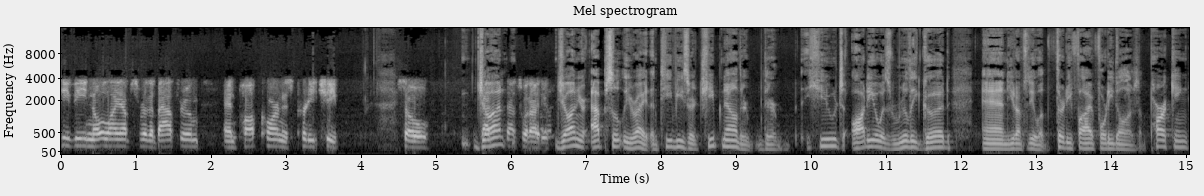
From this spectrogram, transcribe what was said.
TV, no lineups for the bathroom, and popcorn is pretty cheap. So John, that's, that's, what I do. John, you're absolutely right. And TVs are cheap now. They're they're huge. Audio is really good, and you don't have to deal with $35, 40 dollars of parking.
